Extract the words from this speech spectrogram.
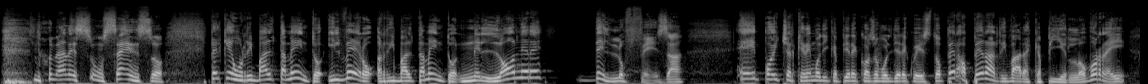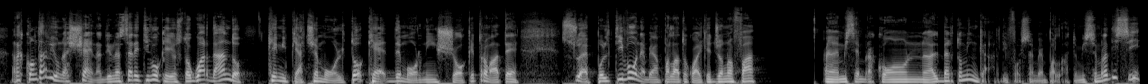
Non ha nessun senso. Perché è un ribaltamento, il vero ribaltamento nell'onere dell'offesa. E poi cercheremo di capire cosa vuol dire questo, però per arrivare a capirlo vorrei raccontarvi una scena di una serie TV che io sto guardando che mi piace molto, che è The Morning Show, che trovate su Apple TV, ne abbiamo parlato qualche giorno fa eh, mi sembra con Alberto Mingardi, forse abbiamo parlato, mi sembra di sì.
